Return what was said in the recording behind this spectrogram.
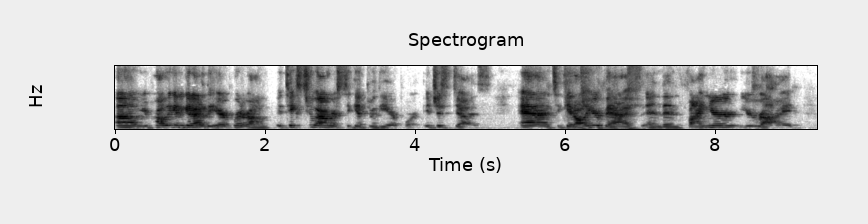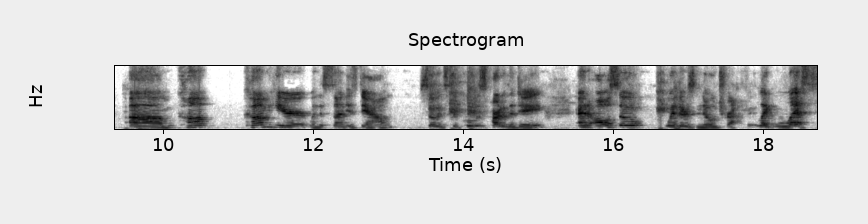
um, you're probably gonna get out of the airport around. It takes two hours to get through the airport. It just does, and to get all your bags and then find your your ride. Um, come come here when the sun is down, so it's the coolest part of the day, and also when there's no traffic, like less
